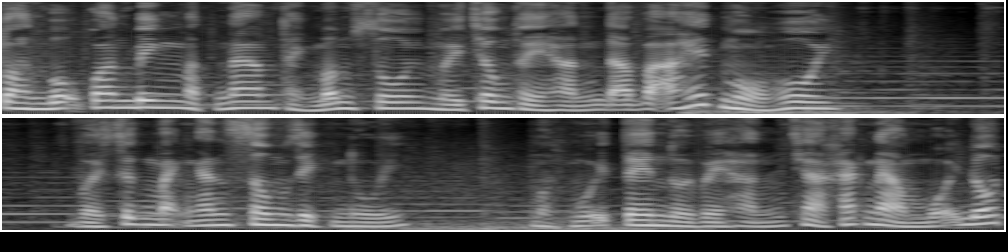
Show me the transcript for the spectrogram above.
toàn bộ quan binh mặt nam thành mâm xôi mới trông thấy hắn đã vã hết mồ hôi. Với sức mạnh ngăn sông dịch núi, một mũi tên đối với hắn chả khác nào mũi đốt.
